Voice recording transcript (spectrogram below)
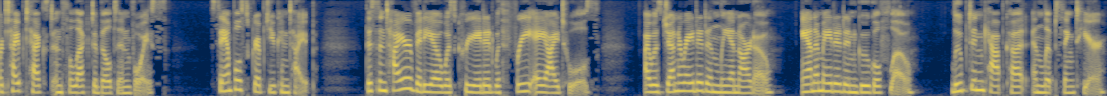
or type text and select a built-in voice. Sample script you can type. This entire video was created with free AI tools. I was generated in Leonardo, animated in Google Flow, looped in CapCut, and lip-synced here.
